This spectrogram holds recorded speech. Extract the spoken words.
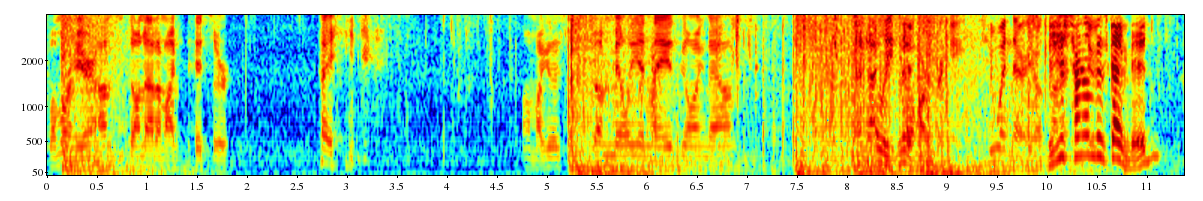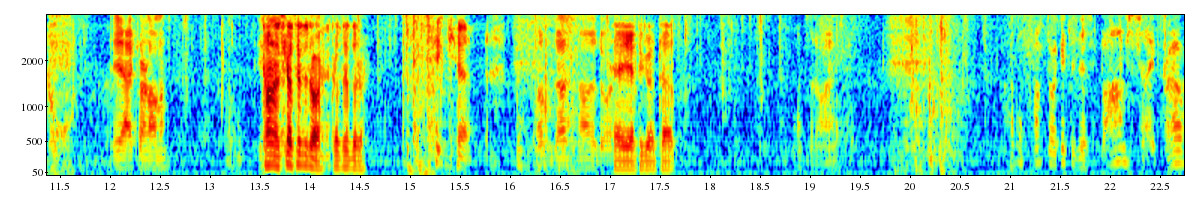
One more here. I'm stunned out of my pisser. Hey, Oh my god, there's a million nades going down. that's actually he's so mid. heartbreaking. Two in there, yo. Did you just turn on this guy mid? Yeah, I turn on him. Connor, let's go through the door. Go through the door. yeah. Oh, that's not a door. Hey, you have to go top. That's annoying. How the fuck do I get to this bomb site, bro?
